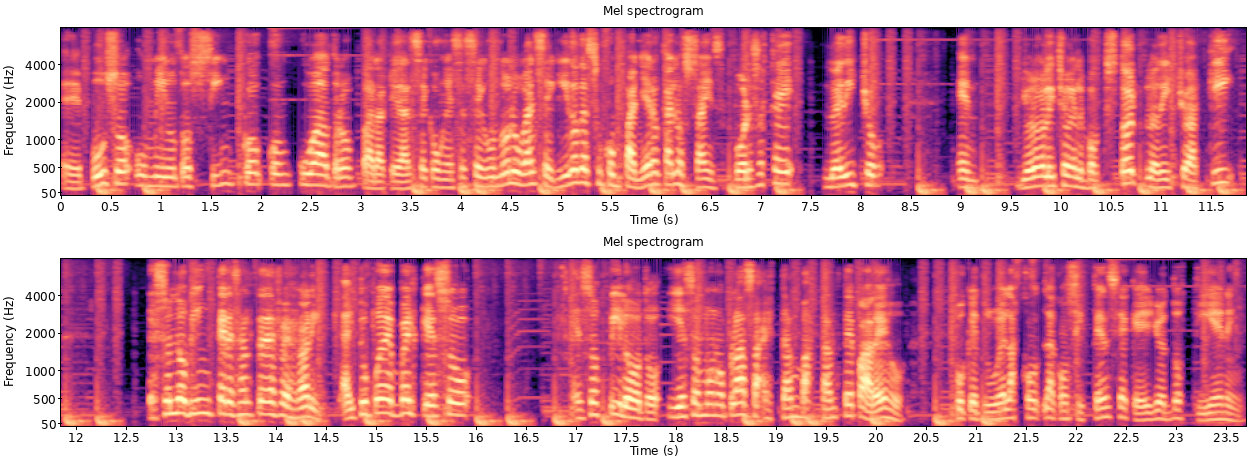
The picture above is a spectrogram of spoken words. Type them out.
eh, puso un minuto 5 con 4 para quedarse con ese segundo lugar, seguido de su compañero Carlos Sainz. Por eso es que lo he dicho en, yo lo he dicho en el box talk, lo he dicho aquí eso es lo bien interesante de Ferrari. Ahí tú puedes ver que eso, esos pilotos y esos monoplazas están bastante parejos. Porque tú ves la, consistencia que ellos dos tienen.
